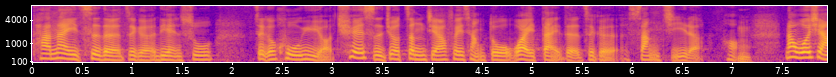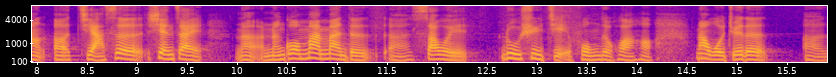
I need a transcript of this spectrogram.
他那一次的这个脸书这个呼吁哦，确实就增加非常多外带的这个商机了。哈、嗯，那我想呃，假设现在那、呃、能够慢慢的呃稍微陆续解封的话哈，那我觉得呃，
